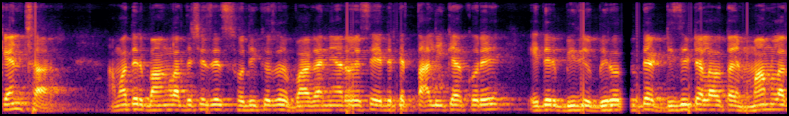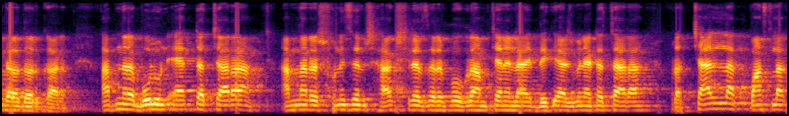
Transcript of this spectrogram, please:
ক্যান্সার। আমাদের বাংলাদেশে যে সৌদি খেজুর বাগানিয়া রয়েছে, এদেরকে তালিকা করে এদের বিরু- বিরুদ্ধে ডিজিটাল আওতায় মামলা দেওয়া দরকার। আপনারা বলুন, একটা চারা, আপনারা শুনেছেন শাক সিরাজারের প্রোগ্রাম চ্যানেলে দেখে আসবেন একটা চারা, ওরা চার লাখ, পাঁচ লাখ,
